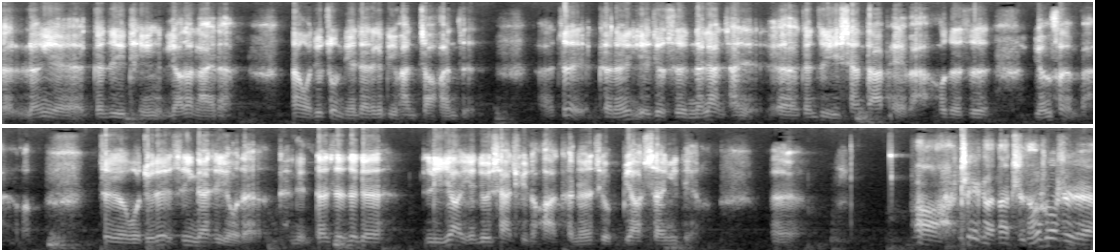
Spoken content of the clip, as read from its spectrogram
呃，人也跟自己挺聊得来的，那我就重点在这个地方找房子，呃，这可能也就是能量场，呃，跟自己相搭配吧，或者是缘分吧，啊，这个我觉得是应该是有的，肯定，但是这个你要研究下去的话，可能就比较深一点了，呃，哦，这个那只能说是，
